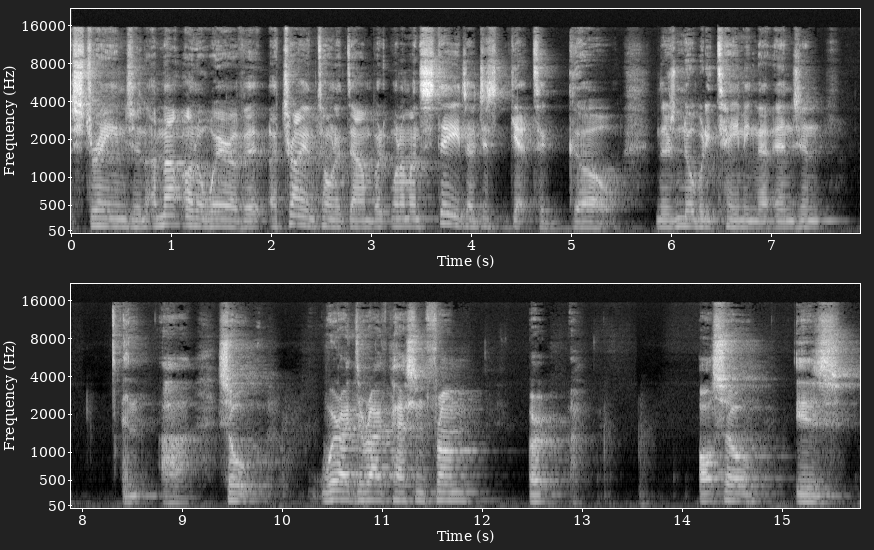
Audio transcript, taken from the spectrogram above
strange and I'm not unaware of it. I try and tone it down, but when I'm on stage, I just get to go. And there's nobody taming that engine and uh, so, where I derive passion from, or also is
